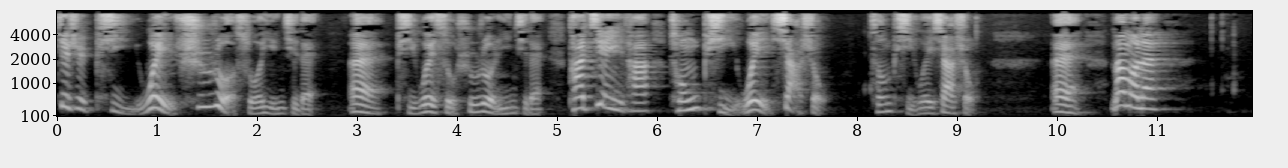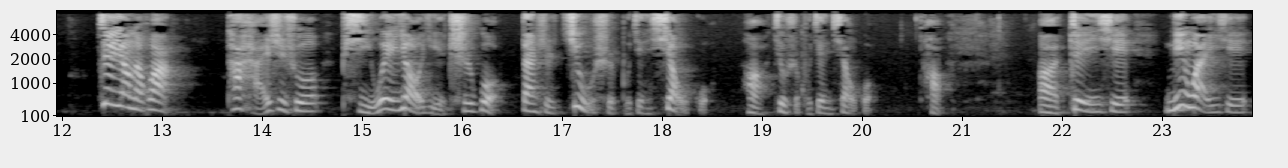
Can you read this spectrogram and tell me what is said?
这是脾胃虚弱所引起的，哎，脾胃所虚弱引起的。他建议他从脾胃下手，从脾胃下手，哎，那么呢，这样的话，他还是说脾胃药也吃过，但是就是不见效果，哈，就是不见效果。好啊，这一些另外一些，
